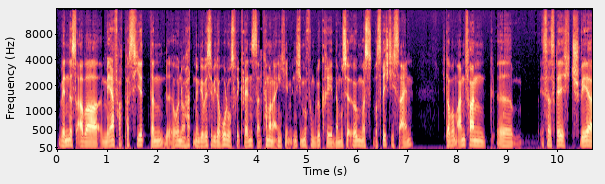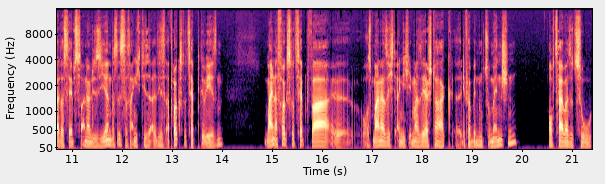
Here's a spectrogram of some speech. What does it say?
Wenn das aber mehrfach passiert dann äh, und hat eine gewisse Wiederholungsfrequenz, dann kann man eigentlich nicht immer vom Glück reden. Da muss ja irgendwas was richtig sein. Ich glaube, am Anfang äh, ist das recht schwer, das selbst zu analysieren. Was ist das eigentlich, dieser, dieses Erfolgsrezept gewesen? Mein Erfolgsrezept war äh, aus meiner Sicht eigentlich immer sehr stark äh, die Verbindung zu Menschen, auch teilweise zu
